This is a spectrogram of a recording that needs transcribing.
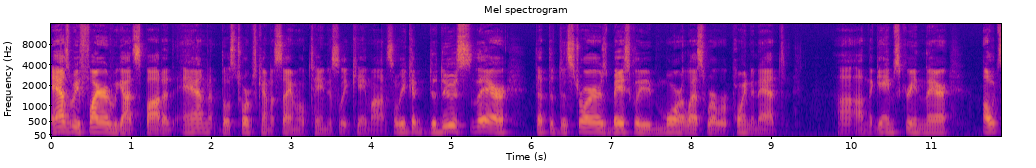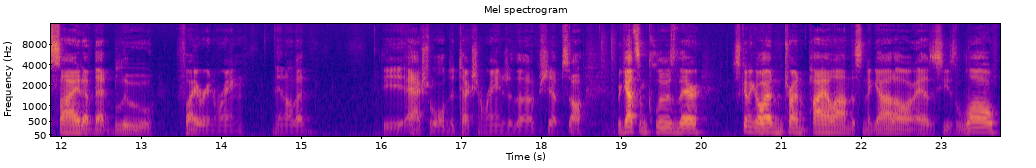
As we fired, we got spotted, and those torps kind of simultaneously came on. So we could deduce there that the destroyer is basically more or less where we're pointing at uh, on the game screen there, outside of that blue firing ring. You know that the actual detection range of the ship. So we got some clues there. Just gonna go ahead and try and pile on this Nagato as he's low.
